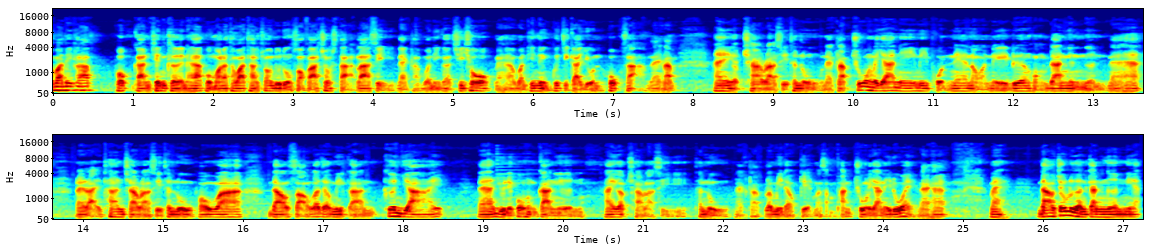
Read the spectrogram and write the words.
สวัสดีครับ พบกันเช่นเคยนะฮะผมมรณทวัฒน์ทางช่องดูดวงสองฟ้าโชคสตาร์ราศีนะครับวันนี้ก็ชี้โชคนะฮะวันที่ 1พฤศจิกายน 63 นะครับ ให้กับชาวราศีธนูนะครับช่วงระยะนี้มีผลแน่นอนในเรื่องของด้านเงินเงินนะฮะหลาย ๆ ท่านชาวราศีธนู เพราะว่าดาวเสาร์ก็จะมีการเคลื่อนย้ายนะฮะอยู่ในพวกของการเงินให้กับชาวราศีธนูนะครับแล้วมีดาวเกตมาสัมพันธ์ช่วงระยะนี้ด้วยนะฮะแม่ ดาวเจ้าเรือนการเงินเนี่ย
